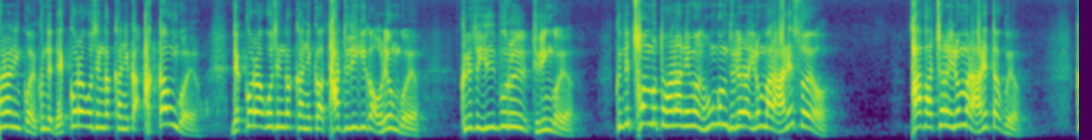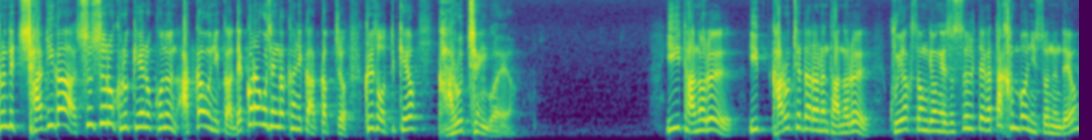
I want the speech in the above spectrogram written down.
하나님 거예요. 근데 내 거라고 생각하니까 아까운 거예요. 내 거라고 생각하니까 다 드리기가 어려운 거예요. 그래서 일부를 드린 거예요. 근데 처음부터 하나님은 헌금 드려라 이런 말 안 했어요. 다 바쳐라 이런 말 안 했다고요. 그런데 자기가 스스로 그렇게 해놓고는 아까우니까 내 거라고 생각하니까 아깝죠. 그래서 어떻게 해요? 가로챈 거예요. 이 단어를 이 가로채다라는 단어를 구약 성경에서 쓸 때가 딱 한 번 있었는데요.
